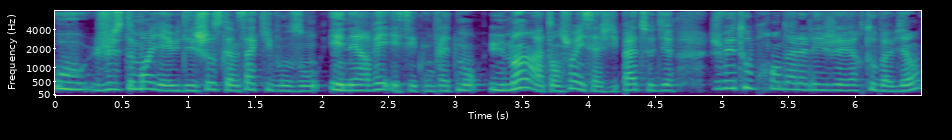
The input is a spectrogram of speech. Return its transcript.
où justement il y a eu des choses comme ça qui vous ont énervé et c'est complètement humain. Attention, il s'agit pas de se dire je vais tout prendre à la légère, tout va bien.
